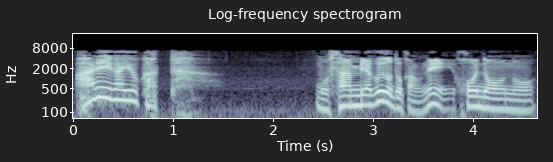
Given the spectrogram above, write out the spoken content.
あれが良かった。もう300度とかのね、炎の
